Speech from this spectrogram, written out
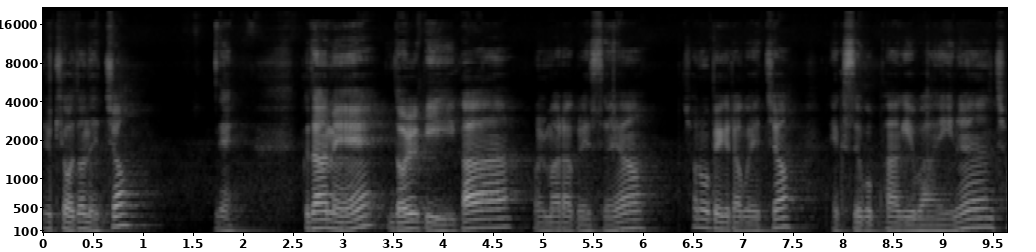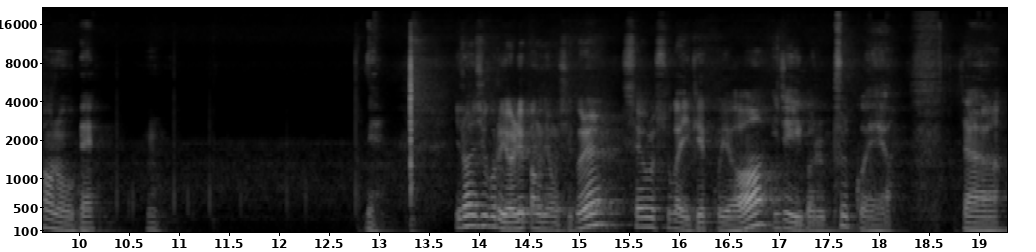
이렇게 얻어냈죠? 네. 그 다음에 넓이가 얼마라 그랬어요? 1500이라고 했죠? x 곱하기 y는 1500 이런 식으로 연립방 정식을 세울 수가 있겠고요. 이제 이거를 풀 거예요. 자,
